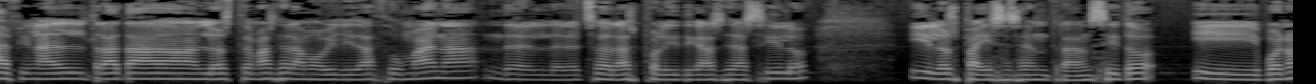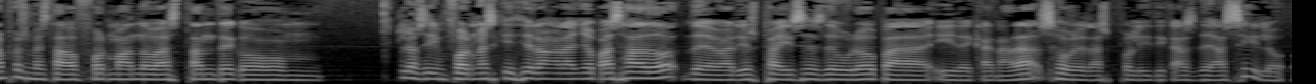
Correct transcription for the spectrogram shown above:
al final tratan los temas de la movilidad humana, del derecho de las políticas de asilo y los países en tránsito. Y bueno, pues me he estado formando bastante con los informes que hicieron el año pasado de varios países de Europa y de Canadá sobre las políticas de asilo.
